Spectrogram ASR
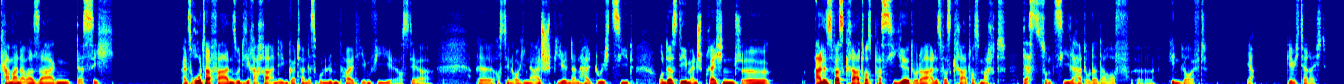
kann man aber sagen, dass sich als roter Faden so die Rache an den Göttern des Olymp halt irgendwie aus der äh, aus den Originalspielen dann halt durchzieht und dass dementsprechend äh, alles, was Kratos passiert oder alles, was Kratos macht, das zum Ziel hat oder darauf äh, hinläuft. Ja, gebe ich dir recht.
